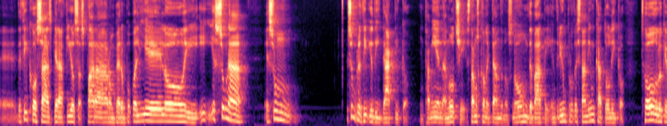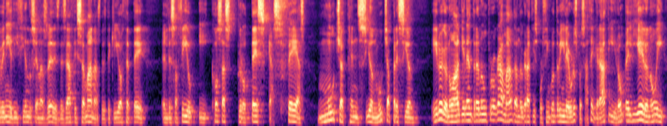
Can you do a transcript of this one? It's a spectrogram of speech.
eh, decir cosas graciosas para romper un poco el hielo y, es una es un es un principio didáctico. También anoche estamos conectándonos, ¿no? Un debate entre un protestante y un católico. Todo lo que venía diciéndose en las redes desde hace semanas, desde que yo acepté el desafío y cosas grotescas, feas, mucha tensión, mucha presión. Y luego, ¿no? Alguien entra en un programa dando gratis por 50 mil euros, pues hace gratis y rompe el hielo, ¿no? Y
